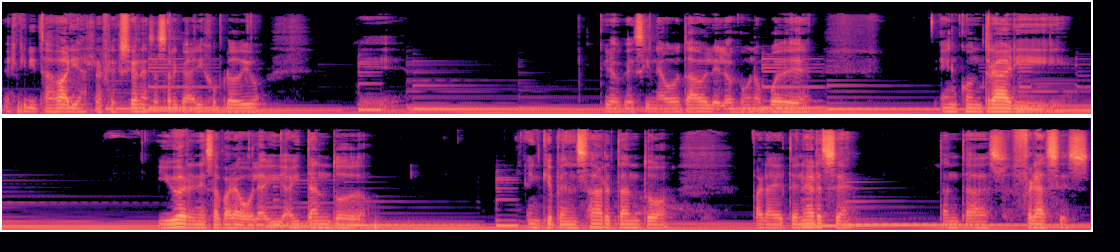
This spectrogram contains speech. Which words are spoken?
escritas varias reflexiones acerca del hijo pródigo. Eh, creo que es inagotable lo que uno puede encontrar y, y ver en esa parábola. Y hay tanto en qué pensar, tanto para detenerse, tantas frases,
